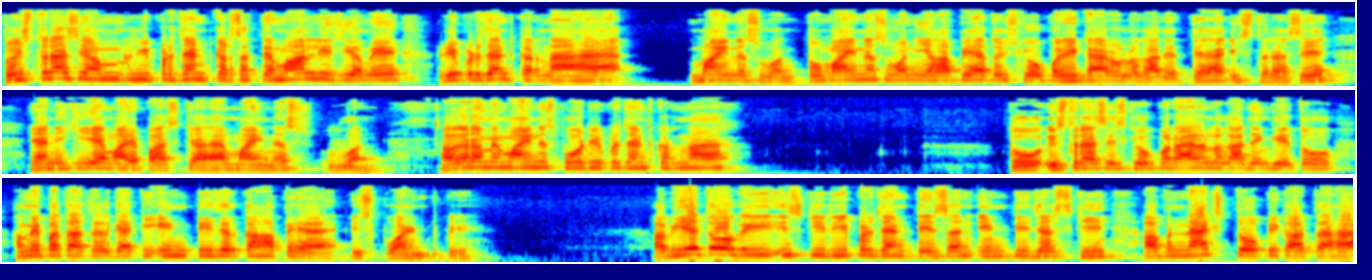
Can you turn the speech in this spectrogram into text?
तो इस तरह से हम रिप्रेजेंट कर सकते हैं। मान लीजिए हमें रिप्रेजेंट करना है माइनस वन। तो माइनस वन यहाँ पे है तो इसके ऊपर एक एरो लगा देते हैं इस तरह से। यानी कि ये हमारे पास क्या है? Minus one. अगर हमें माइनस फोर रिप्रेजेंट करना है तो इस तरह से इसके ऊपर एरो लगा देंगे तो हमें पता चल गया कि इंटीजर कहाँ पे है? इस पॉइंट पे। अब ये तो हो गई इसकी रिप्रेजेंटेशन इंटीजर्स की। अब नेक्स्ट टॉपिक आता है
